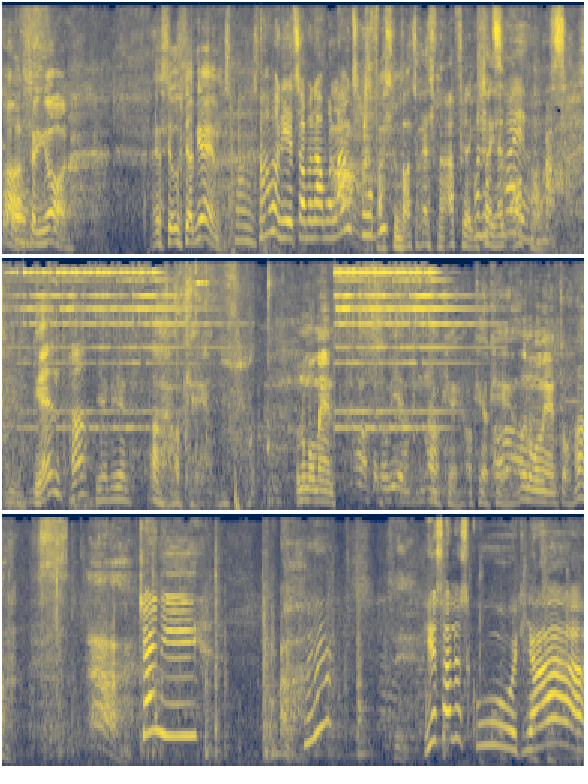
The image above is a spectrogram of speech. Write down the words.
Ah, Senor. Este usted bien? Was machen wir denn jetzt? Sollen wir eine Ambulanz rufen? Was, nun warte doch erst mal ab, vielleicht ist er ja in Ordnung. Bien? Ha? Bien, bien. Ah, okay. Un Moment. Pero bien. Okay, okay, okay. Un momento. Ha? Jenny! Hm? Hier ist alles gut, ja.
